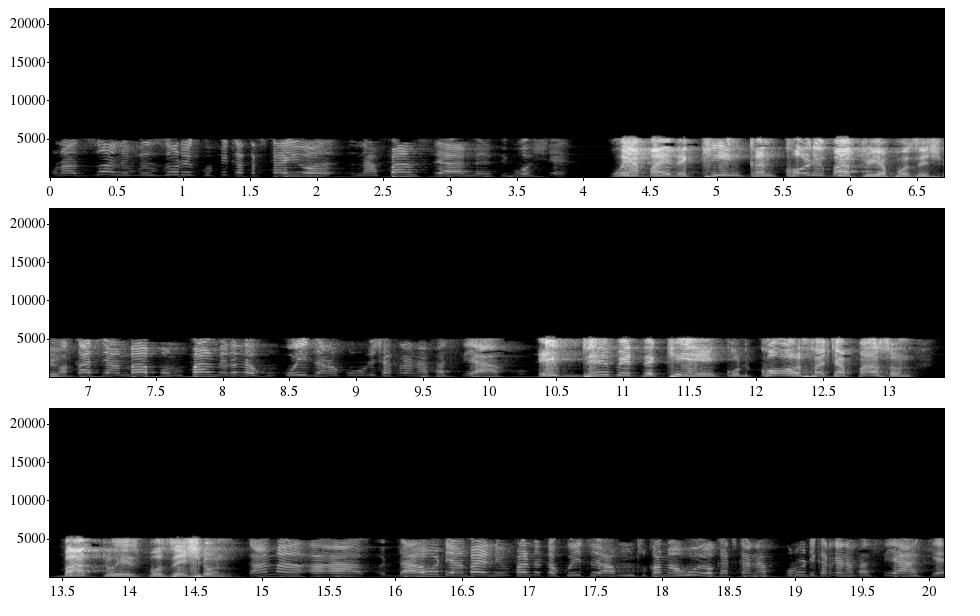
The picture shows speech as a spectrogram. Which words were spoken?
unajua ni vizuri kufika katika hiyo nafasi ya mefibosheth whereby the king can call you back to your position. wakati ambapo mfalme anaweza kukuita na kurudisha katika nafasi yako. If David the king could call such a person back to his position, kama uh, daudi ambaye ni mfalme anaweza kuita mtu kama huyo katika na, kurudi katika nafasi yake.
